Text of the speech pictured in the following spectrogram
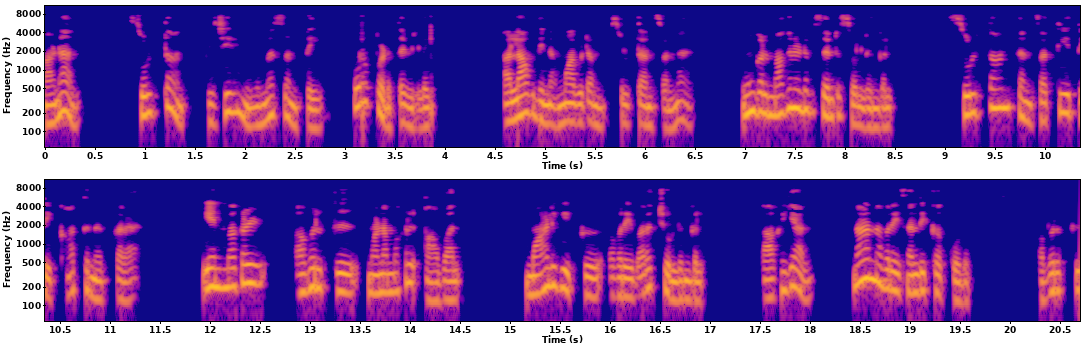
ஆனால் சுல்தான் விஜயின் விமர்சனத்தை பொருட்படுத்தவில்லை. அலாவுதீன் அம்மாவிடம் சுல்தான் சொன்னார் உங்கள் மகனிடம் சென்று சொல்லுங்கள். சுல்தான் தன் சத்தியத்தை காத்து நிற்கிறார். என் மகள் அவருக்கு மணமகள் ஆவாள். மாளிகைக்கு அவரை வரச் சொல்லுங்கள். ஆகையால் நான் அவரை சந்திக்கக்கூடும். அவருக்கு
